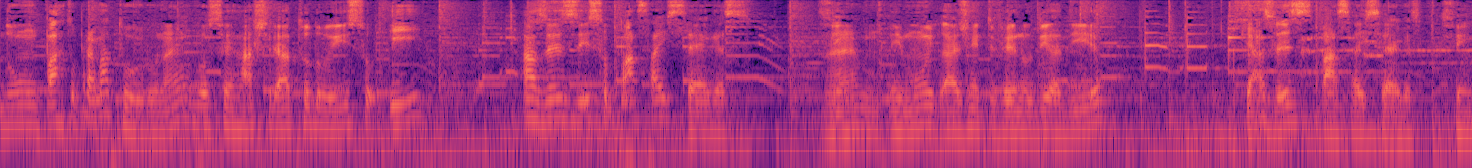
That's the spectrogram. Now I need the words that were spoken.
de um parto prematuro, né? Você rastrear tudo isso e às vezes isso passa às cegas, Sim. né? E muito, a gente vê no dia a dia que às vezes passa às cegas. Sim.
